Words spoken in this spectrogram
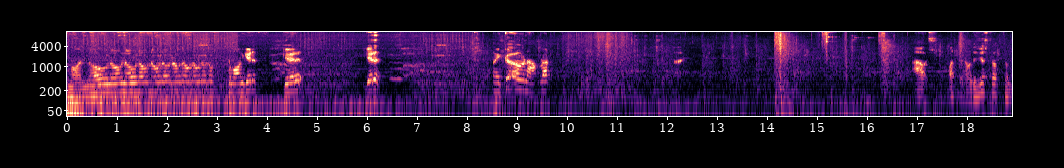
Come on, no, no, no, no, no, no, no, no, no, no, no. Come on, get it. Get it. Get it. I go now, run. Ouch. What the hell? Did you just drop some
